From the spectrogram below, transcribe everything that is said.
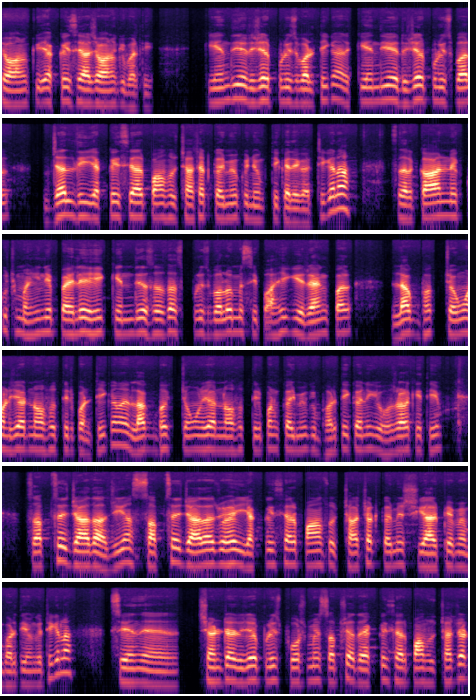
जवानों की, इक्कीस हज़ार जवानों की भर्ती। केंद्रीय रिज़र्व पुलिस बल, ठीक है केंद्रीय रिज़र्व पुलिस बल जल्द ही इक्कीस हज़ार पाँच सौ छियासठ कर्मियों की नियुक्ति करेगा, ठीक है ना? सरकार ने कुछ महीने पहले ही केंद्रीय सशस्त्र पुलिस बलों में सिपाही की रैंक पर लगभग चौवन हज़ार नौ सौ तिरपन, ठीक है ना? लगभग चौवन हज़ार नौ सौ तिरपन कर्मियों की भर्ती करने की घोषणा की थी। सबसे ज़्यादा, जी हाँ सबसे ज़्यादा जो है इक्कीस हज़ार पाँच सौ छियासठ कर्मी सीआरपीएफ में भर्ती होंगे, ठीक है ना? सेंट्रल रिज़र्व पुलिस फोर्स में सबसे ज़्यादा इक्कीस हज़ार पाँच सौ छाछठ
